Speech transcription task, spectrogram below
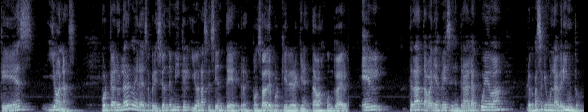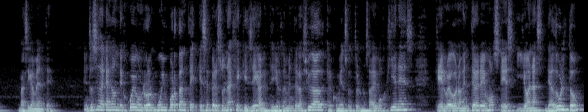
que es Jonas. Porque a lo largo de la desaparición de Mikkel, Jonas se siente responsable porque él era quien estaba junto a él. Él trata varias veces de entrar a la cueva, lo que pasa es que es un laberinto, básicamente. Entonces acá es donde juega un rol muy importante ese personaje que llega misteriosamente a la ciudad, que al comienzo nosotros no sabemos quién es, que luego nos enteraremos es Jonas de adulto,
